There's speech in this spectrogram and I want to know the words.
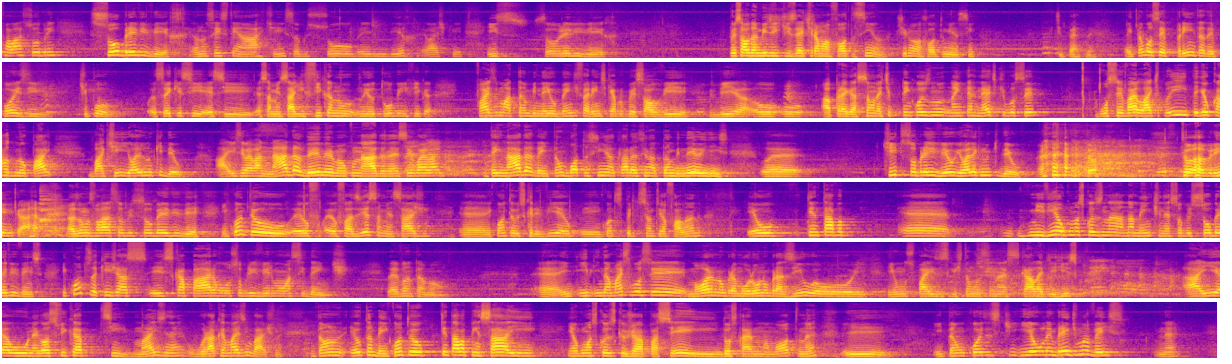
falar sobre sobreviver. Eu não sei se tem arte aí sobre sobreviver. Eu acho que isso, sobreviver. O pessoal da mídia que quiser tirar uma foto assim, ó, tira uma foto minha assim, de perto bem. Então você printa depois e tipo, eu sei que esse, esse, essa mensagem fica no, no YouTube e fica faz uma thumbnail bem diferente que é para o pessoal vir via o, o, a pregação, né? Tipo, tem coisas na internet que você você vai lá, tipo, ih, peguei o carro do meu pai, bati e olha no que deu. Aí você vai lá, nada a ver, meu irmão, com nada, né? Você vai lá, não tem nada a ver. Então bota assim a cara assim na thumbnail e diz, é, Tito sobreviveu e olha no que deu. Estou a brincar. Nós vamos falar sobre sobreviver. Enquanto eu, eu, eu fazia essa mensagem, é, enquanto eu escrevia, eu, enquanto o Espírito Santo ia falando, eu tentava é, me vinha algumas coisas na, na, mente né, sobre sobrevivência. E quantos aqui já escaparam ou sobreviveram a um acidente? Levanta a mão. É, e, ainda mais se você mora no, morou no Brasil ou em, em uns países que estão assim na escala de risco. Aí é, o negócio fica, sim, mais, né? O buraco é mais embaixo, né? Então eu também, enquanto eu tentava pensar em, em algumas coisas que eu já passei, em dois caras numa moto, né? E então, coisas. E eu lembrei de uma vez, né?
